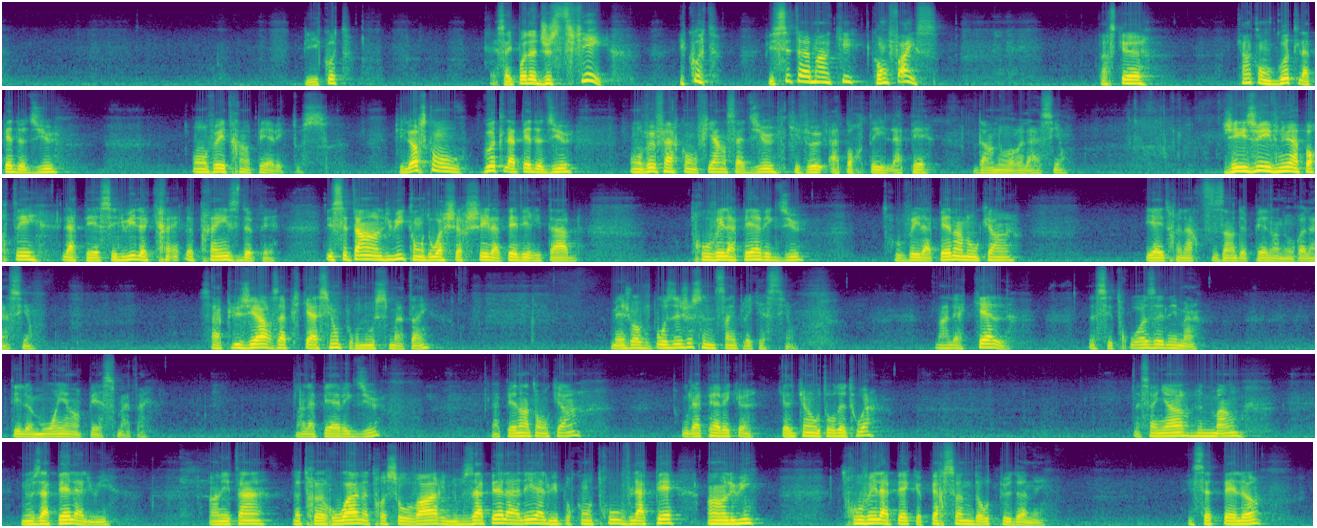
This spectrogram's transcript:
Puis écoute. Essaye pas de te justifier. Écoute. Puis si tu as manqué, confesse. Parce que quand on goûte la paix de Dieu, on veut être en paix avec tous. Puis lorsqu'on goûte la paix de Dieu, on veut faire confiance à Dieu qui veut apporter la paix dans nos relations. Jésus est venu apporter la paix. C'est lui le, le, prince de paix. Et c'est en lui qu'on doit chercher la paix véritable. Trouver la paix avec Dieu, trouver la paix dans nos cœurs et être un artisan de paix dans nos relations. Ça a plusieurs applications pour nous ce matin. Mais je vais vous poser juste une simple question. Dans laquelle de ces trois éléments tu es le moins en paix ce matin? Dans la paix avec Dieu, la paix dans ton cœur ou la paix avec quelqu'un autour de toi? Le Seigneur nous demande, nous appelle à lui. En étant notre roi, notre sauveur, il nous appelle à aller à lui pour qu'on trouve la paix en lui, trouver la paix que personne d'autre peut donner. Et cette paix-là,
